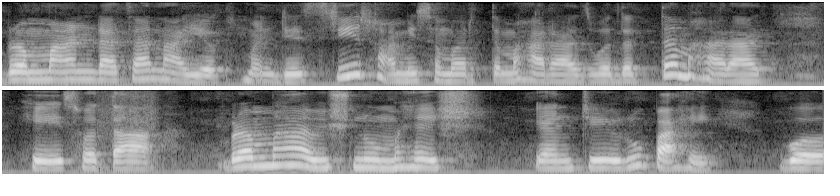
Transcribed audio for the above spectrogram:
ब्रह्मांडाचा नायक म्हणजे श्री स्वामी समर्थ महाराज व दत्त महाराज हे स्वतः ब्रह्मा विष्णू महेश यांचे रूप आहे व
